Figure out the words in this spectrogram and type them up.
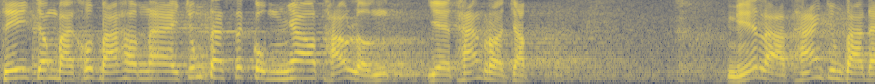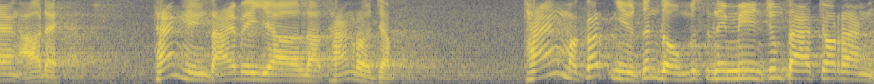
Thì trong bài khốt bạ hôm nay, chúng ta sẽ cùng nhau thảo luận về tháng Rò Chập, nghĩa là tháng chúng ta đang ở đây. Tháng hiện tại bây giờ là tháng Rò Chập tháng mà có rất nhiều tín đồ Muslimin, chúng ta cho rằng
